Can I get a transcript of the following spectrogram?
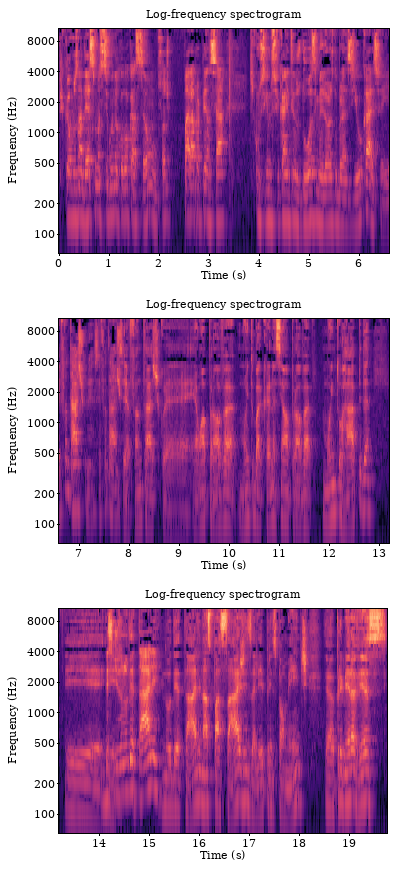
Ficamos na 12 colocação, só de parar para pensar que conseguimos ficar entre os 12 melhores do Brasil, cara, isso aí é fantástico, né? Isso é fantástico. Isso é fantástico. É, é uma prova muito bacana, assim, é uma prova muito rápida. E, Decidido e, no detalhe. No detalhe, nas passagens ali, principalmente. É a primeira vez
